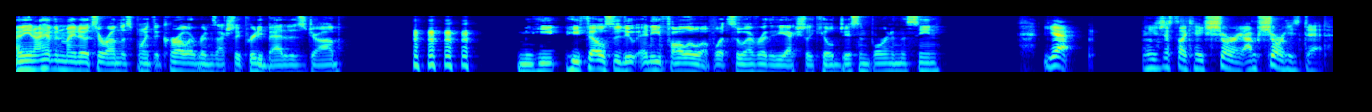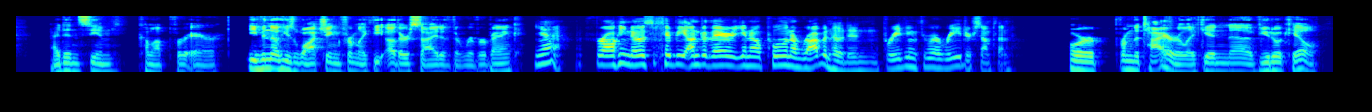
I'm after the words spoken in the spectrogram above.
I mean, I have in my notes around this point that Karl Urban's actually pretty bad at his job. I mean, he he fails to do any follow up whatsoever that he actually killed Jason Bourne in the scene. yeah. And he's just like, hey, sure, I'm sure he's dead. I didn't see him come up for air, even though he's watching from like the other side of the riverbank. Yeah. For all he knows, he could be under there, you know, pulling a Robin Hood and breathing through a reed or something. Or from the tire, like in uh, View to a Kill.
